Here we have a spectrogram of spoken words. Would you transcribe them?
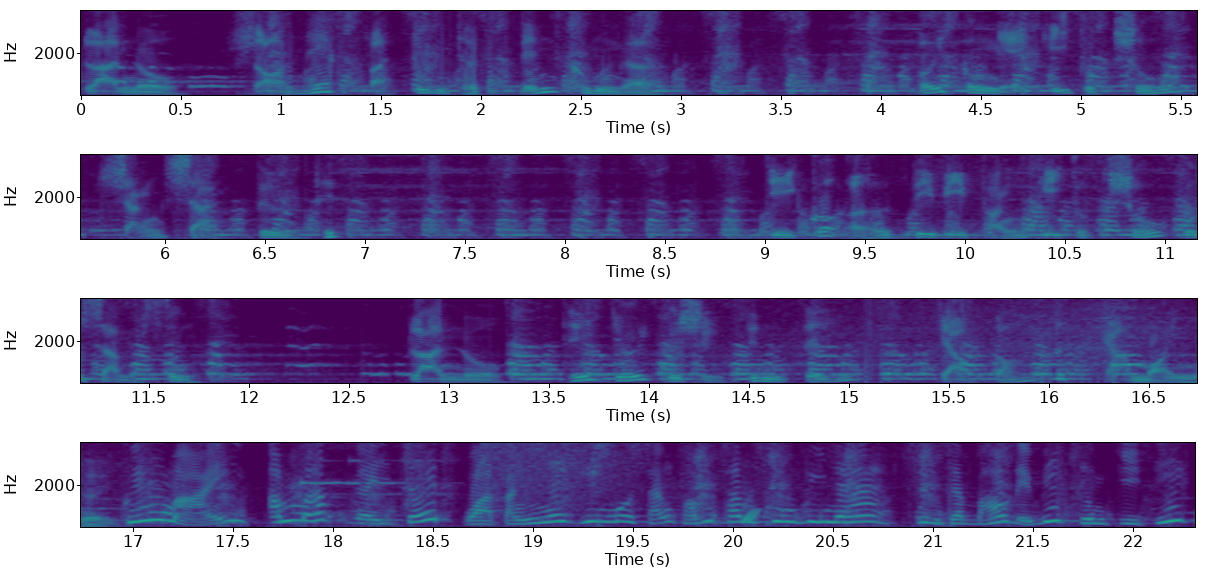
Plano rõ nét và trung thực đến không ngờ. Với công nghệ kỹ thuật số sẵn sàng tương thích. Chỉ có ở TV phẳng kỹ thuật số của Samsung. Plano, thế giới của sự tinh tế Chào đón tất cả mọi người. Khuyến mãi, ấm áp ngày Tết Quà tặng ngay khi mua sản phẩm Samsung Vina. Xin xem báo để biết thêm chi tiết.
